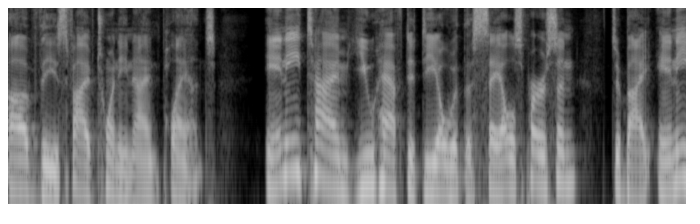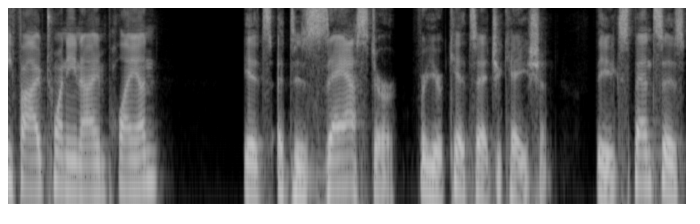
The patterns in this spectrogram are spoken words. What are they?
of these 529 plans. Anytime you have to deal with a salesperson to buy any 529 plan, it's a disaster for your kids' education. The expenses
